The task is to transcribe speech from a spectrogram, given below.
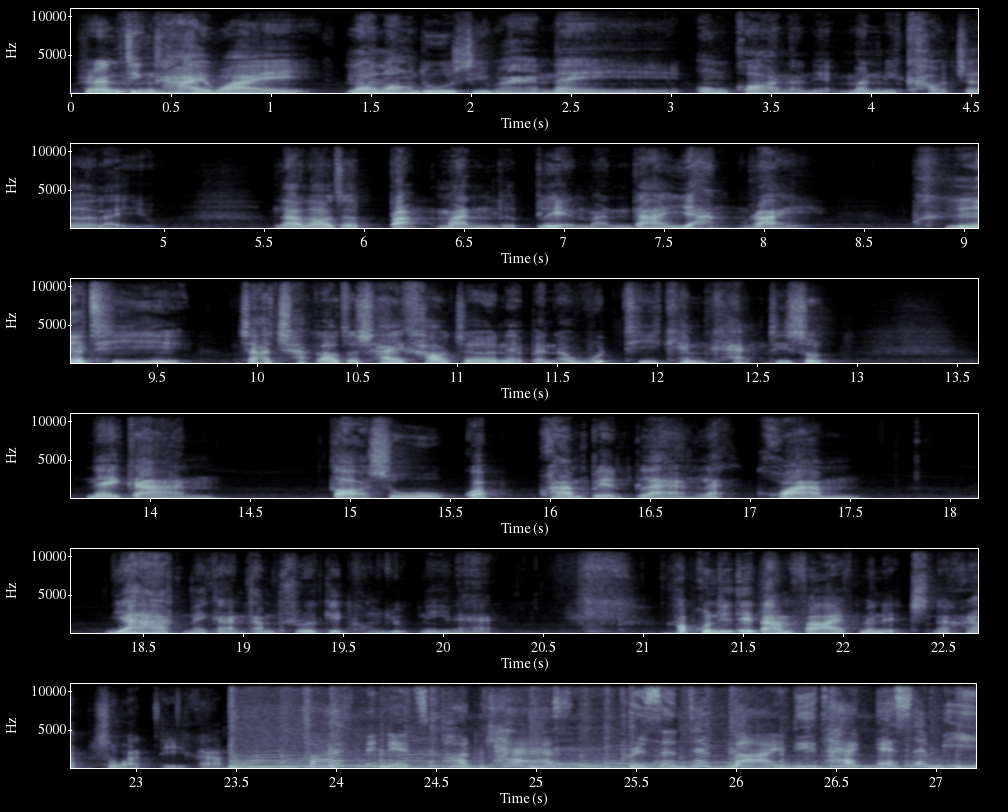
เพราะฉะนั้นทิ้งท้ายไว้เราลองดูซิว่าในองค์กรเราเนี่ยมันมี culture อะไรอยู่ แล้วเราจะปรับมันหรือเปลี่ยนมันได้อย่างไร เพื่อที่จะเราจะใช้ culture เนี่ยเป็นอาวุธที่เข้มแข็งที่สุด ในการต่อสู้กับความเปลี่ยนแปลงและความยากในการทำธุรกิจของยุคนี้นะฮะขอบคุณที่ติดตาม 5 minutes นะครับ สวัสดีครับ 5 minutes podcast presented by d t e c h SME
